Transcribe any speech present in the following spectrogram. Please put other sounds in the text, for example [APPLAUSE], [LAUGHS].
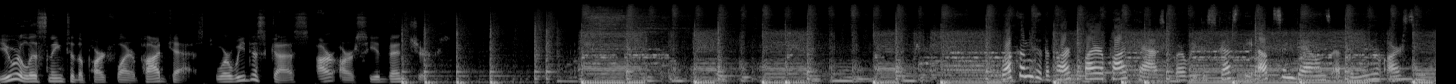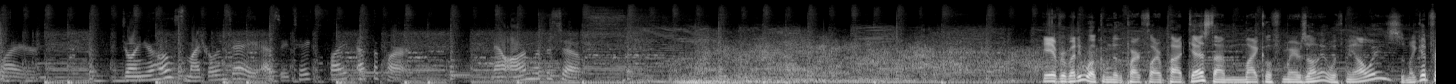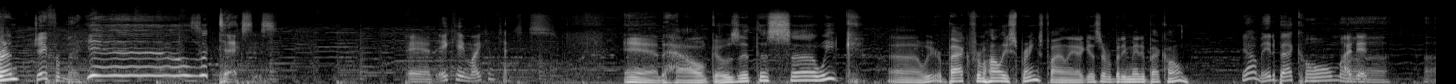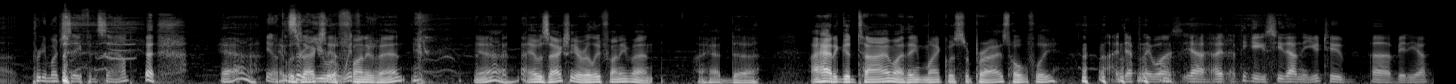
You are listening to the Park Flyer Podcast, where we discuss our RC adventures. Welcome to the Park Flyer Podcast, where we discuss the ups and downs of the new RC Flyer. Join your hosts, Michael and Jay, as they take flight at the park. Now on with the show. Hey, everybody, welcome to the Park Flyer Podcast. I'm Michael from Arizona. With me always is my good friend. Jay from the hills of Texas. and AK Mike in Texas. And how goes it this uh, week? Uh, we are back from Holly Springs finally. I guess everybody made it back home. Yeah, I made it back home. I uh, did. Uh, pretty much safe and sound. [LAUGHS] Yeah. You know, it was considering you actually a fun me. event. [LAUGHS] yeah. It was actually a really fun event. I had uh, I had a good time. I think Mike was surprised, hopefully. I [LAUGHS] definitely was. Yeah, I, I think you can see that on the YouTube uh, video.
